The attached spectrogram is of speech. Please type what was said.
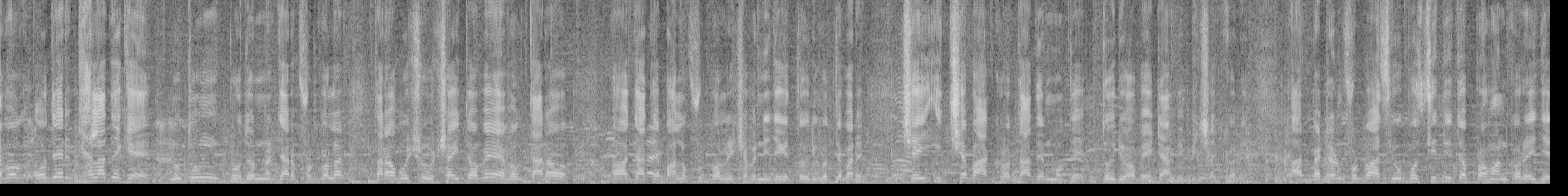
এবং ওদের খেলা দেখে নতুন প্রজন্মের যারা ফুটবলার, তারা অবশ্যই উৎসাহিত হবে এবং তারাও যাতে ভালো ফুটবল হিসেবে নিজেকে তৈরি করতে পারে। সেই ইচ্ছে বা আগ্রহ তাদের মধ্যে তৈরি হবে, এটা আমি বিশ্বাস করি। আর ব্যাটন ফুটবল আজকে উপস্থিতি তো প্রমাণ করে যে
